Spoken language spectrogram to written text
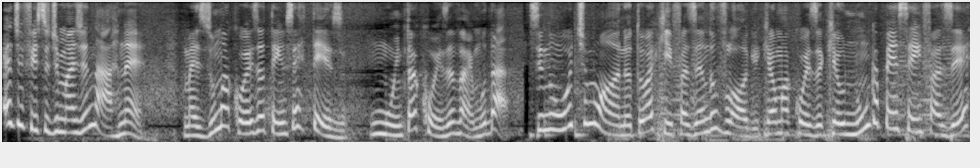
É difícil de imaginar, né? Mas uma coisa eu tenho certeza: muita coisa vai mudar. Se no último ano eu tô aqui fazendo vlog, que é uma coisa que eu nunca pensei em fazer,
